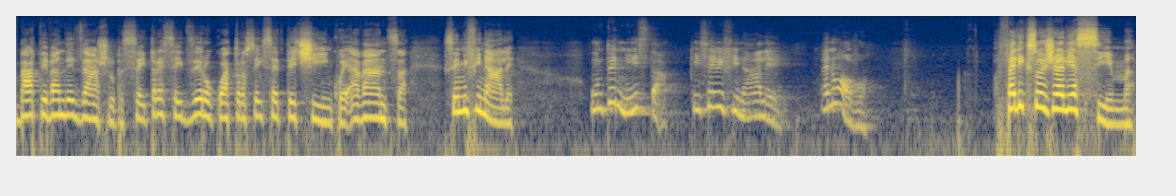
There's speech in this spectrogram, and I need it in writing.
Batte Van de Zanschlup 6-3, 6-0, 4-6, 7-5, avanza. Semifinale. Un tennista che in semifinale è nuovo. Felix Auger Sim.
